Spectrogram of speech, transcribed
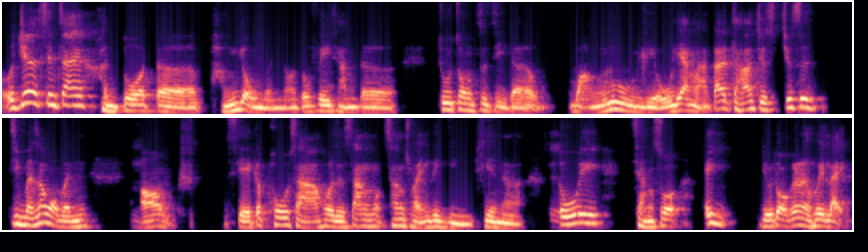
我觉得现在很多的朋友们哦，都非常的注重自己的网络流量啦。但好像就是就是基本上我们嗯哦写一个 post 啊，或者上上传一个影片啊，都会想说，哎，有多少个人会 like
